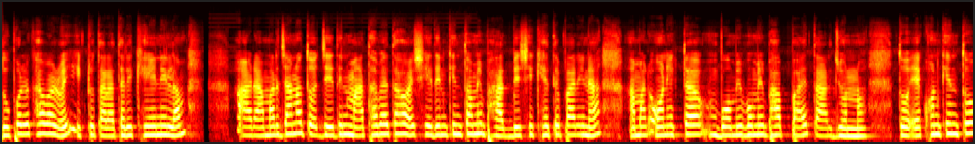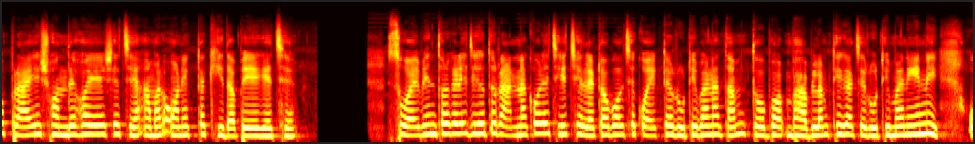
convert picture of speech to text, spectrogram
দুপুরের খাবারই একটু তাড়াতাড়ি খেয়ে নিলাম। আর আমার জানো তো, যেদিন মাথা ব্যথা হয়, সেদিন কিন্তু আমি ভাত বেশি খেতে পারি না। আমার অনেকটা বমি বমি ভাব পায় তার জন্য। তো এখন কিন্তু প্রায় সন্ধে হয়ে এসেছে, আমার অনেকটা খিদা পেয়ে গেছে। সয়াবিন তরকারি যেহেতু রান্না করেছি, ছেলেটাও বলছে কয়েকটা রুটি বানাতাম, তো ভাবলাম ঠিক আছে রুটি বানিয়ে নিই, ও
